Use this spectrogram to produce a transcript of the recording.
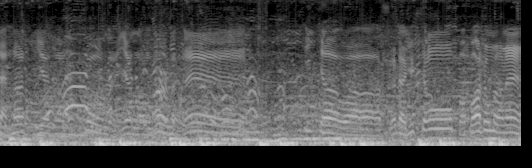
nên là nó giờ là giờ là nó là nó ít cho và cái đời cái cháu bà ba xuống đó nè.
